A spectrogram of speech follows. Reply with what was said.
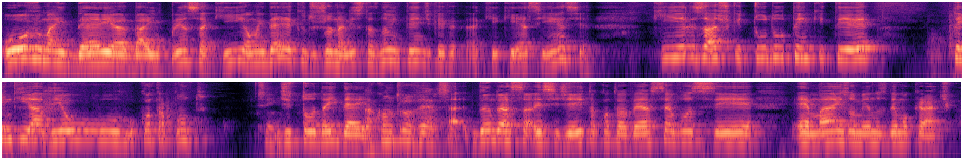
Houve uma ideia da imprensa aqui, é uma ideia que os jornalistas não entendem que, que, que é ciência, que eles acham que tudo tem que ter. tem que haver o, o contraponto Sim. de toda a ideia. A controvérsia. Dando essa, esse jeito à controvérsia, você é mais ou menos democrático.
